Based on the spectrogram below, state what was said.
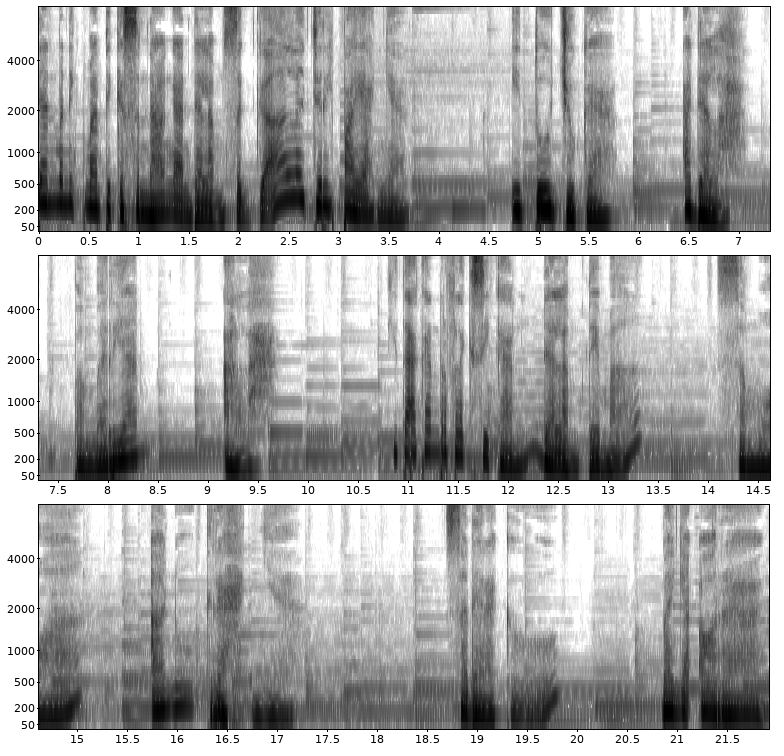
dan menikmati kesenangan dalam segala jerih payahnya itu juga adalah pemberian Allah. Kita akan refleksikan dalam tema semua anugerahnya. Saudaraku, banyak orang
